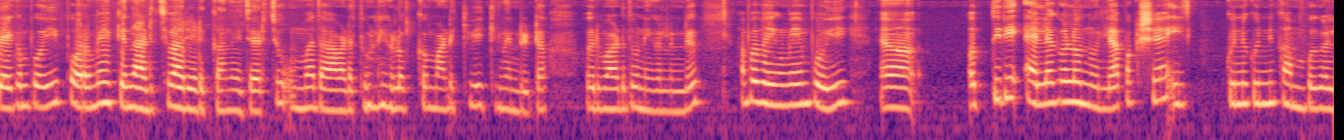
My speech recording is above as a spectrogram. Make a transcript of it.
വേഗം പോയി പുറമേയൊക്കെ ഒന്ന് അടിച്ചു വാരി എടുക്കാമെന്ന് വിചാരിച്ചു. ഉമ്മ ദാവട തുണികളൊക്കെ മടക്കി വെക്കുന്നുണ്ട് കേട്ടോ ഒരുപാട് തുണികളുണ്ട്. അപ്പോൾ വേഗം വേഗം പോയി. ഒത്തിരി ഇലകളൊന്നുമില്ല. പക്ഷേ ഈ കുഞ്ഞു കുഞ്ഞു കമ്പുകൾ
